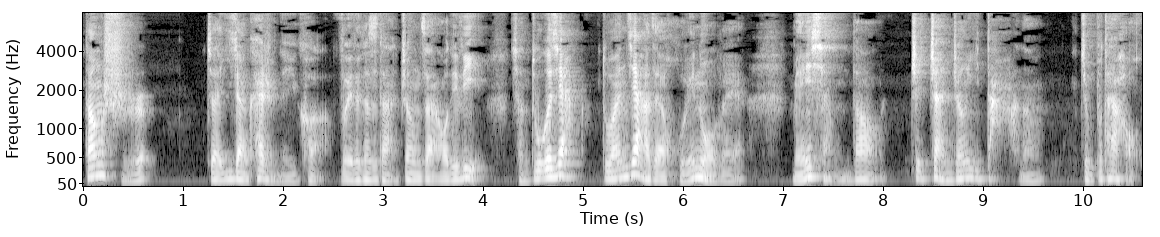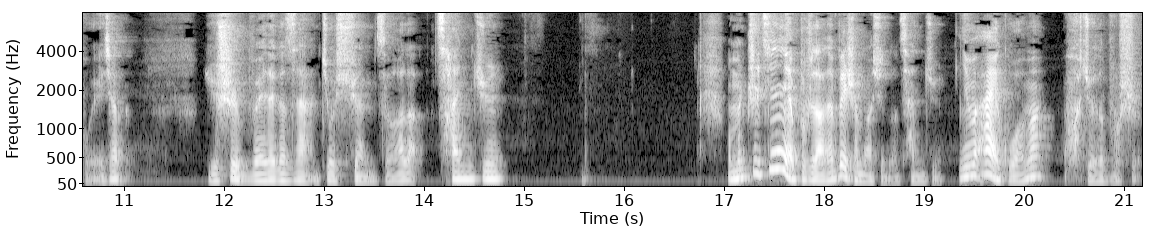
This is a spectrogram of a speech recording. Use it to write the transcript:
当时，在一战开始那一刻，维特根斯坦正在奥地利想度个假，度完假再回挪威。没想到这战争一打呢。就不太好回去了，于是维特根斯坦就选择了参军。我们至今也不知道他为什么要选择参军，因为爱国吗？我觉得不是。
